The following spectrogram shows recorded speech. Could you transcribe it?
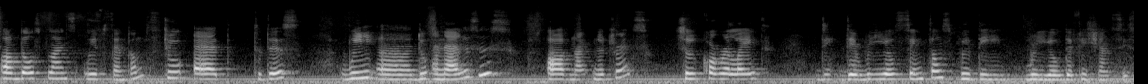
of those plants with symptoms. To add to this, we uh, do analysis of nutrients to correlate the, the real symptoms with the real deficiencies.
